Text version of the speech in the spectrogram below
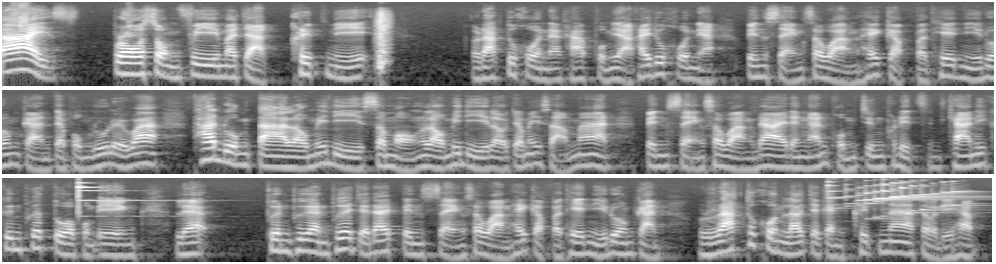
ได้โปรส่งฟรีมาจากคลิปนี้ รักทุกคนนะครับ ผมอยากให้ทุกคนเนี่ยเป็นแสงสว่างให้กับประเทศนี้ร่วมกัน แต่ผมรู้เลยว่าถ้าดวงตาเราไม่ดีสมองเราไม่ดีเราจะไม่สามารถเป็นแสงสว่างได้ ดังนั้นผมจึงผลิตสินค้านี้ขึ้นเพื่อตัวผมเอง และเพื่อนๆเพื่อจะได้เป็นแสงสว่างให้กับประเทศนี้ร่วมกัน รักทุกคนแล้วเจอกันคลิปหน้าสวัสดีครับ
